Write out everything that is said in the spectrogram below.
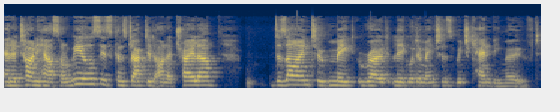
and a tiny house on wheels is constructed on a trailer designed to meet road legal dimensions which can be moved.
